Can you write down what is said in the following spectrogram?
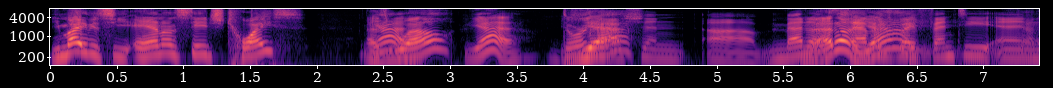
You might even see Ann on stage twice as Yeah. well. Yeah. DoorDash and uh, Meta, Meta, Savage yeah. by Fenty, and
